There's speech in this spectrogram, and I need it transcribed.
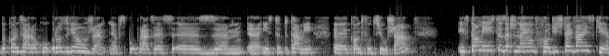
do końca roku rozwiąże współpracę z, z e, instytutami e, Konfucjusza. I w to miejsce zaczynają wchodzić tajwańskie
